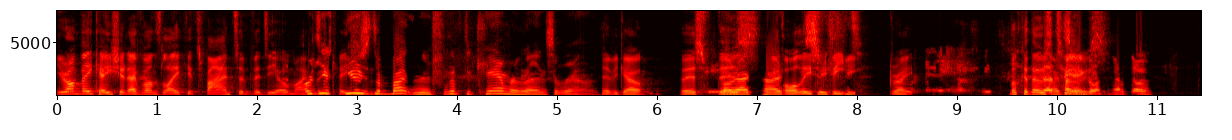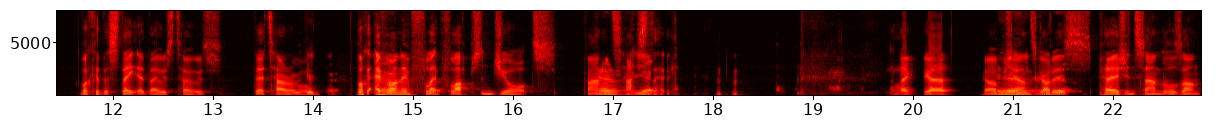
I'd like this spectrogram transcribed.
You're on vacation. Everyone's like, it's fine to video my or just vacation. use the button and flip the camera lens around. There we go. There's Oh, there's that's nice all these feet. feet. Great. Look at those That's toes. on. Look at the state of those toes. They're We terrible. could- Look, at everyone in flip flops and jorts. And- yeah. Fantastic. I got Oh, And then- Bijan's got his Persian sandals on.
